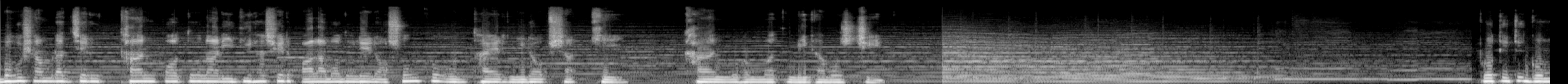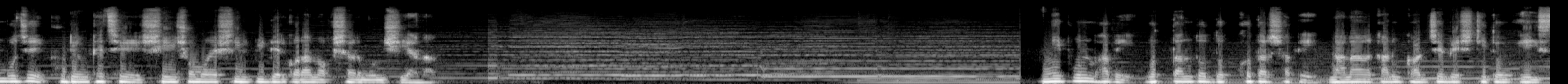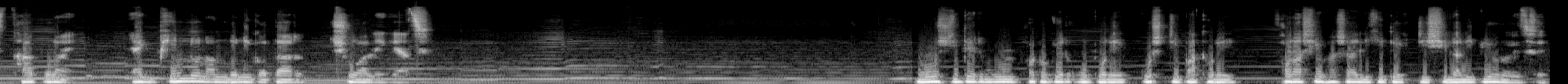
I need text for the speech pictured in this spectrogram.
বহু সাম্রাজ্যের উত্থান, পতন আর ইতিহাসের পালাবদলের অসংখ্য অধ্যায়ের নীরব সাক্ষী খান মোহাম্মদ মৃধা মসজিদ। প্রতিটি গম্বুজে ফুটে উঠেছে সেই সময়ের শিল্পীদের করা নকশার মুন্সিয়ানা। নিপুণভাবে অত্যন্ত দক্ষতার সাথে নানা কারুকার্যে বেষ্টিত এই স্থাপনায় এক ভিন্ন নান্দনিকতার ছোঁয়া লেগে আছে। মসজিদের মূল ফটকের ওপরে কোষ্টি পাথরে ফরাসি ভাষায় লিখিত একটি শিলালিপিও রয়েছে।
